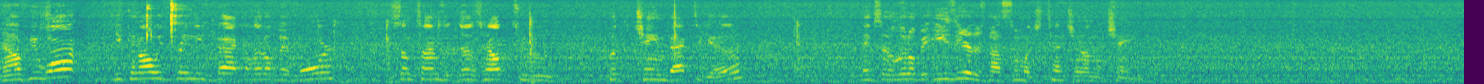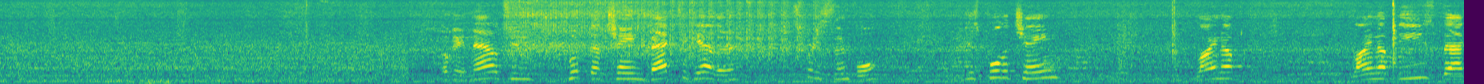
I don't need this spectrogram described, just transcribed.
Now if you want, you can always bring these back a little bit more. Sometimes it does help to put the chain back together. Makes it a little bit easier. There's not so much tension on the chain. Okay, now to put the chain back together, it's pretty simple. You just pull the chain, line up, line up these back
